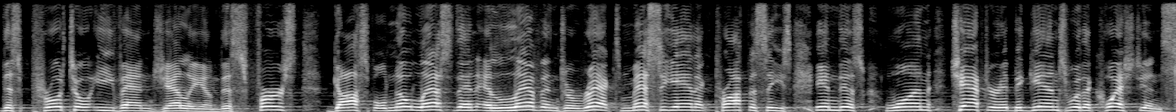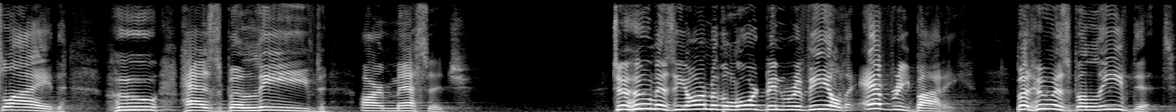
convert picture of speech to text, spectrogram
this proto evangelium, this first gospel, no less than 11 direct messianic prophecies in this one chapter. It begins with a question slide Who has believed our message? To whom has the arm of the Lord been revealed? Everybody. But who has believed it?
